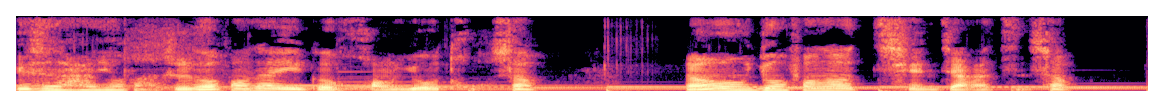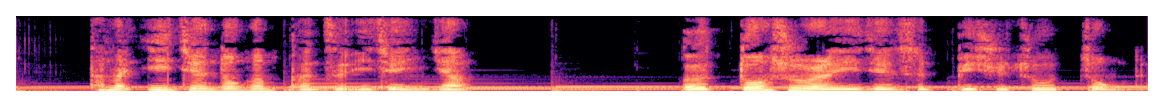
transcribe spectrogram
于是他又把石头放在一个黄油桶上，然后又放到钱夹子上。他们意见都跟盆子意见一样，而多数人意见是必须做重的。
